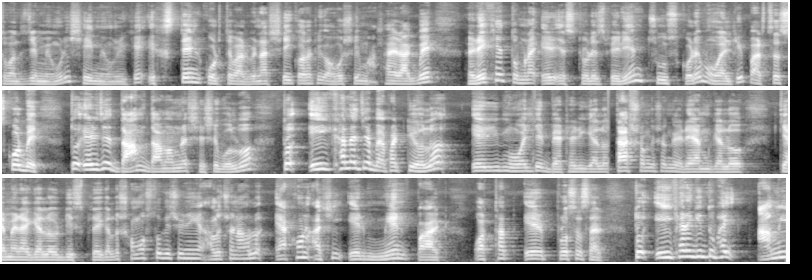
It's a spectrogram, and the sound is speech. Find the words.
তোমাদের যে মেমোরি সেই মেমোরিকে এক্সটেন্ড করতে পারবে না। সেই কথাটি অবশ্যই মাথায় রাখবে। রেখে তোমরা এর স্টোরেজ ভেরিয়েন্ট চুজ করে মোবাইলটি পারচেস করবে। তো এর যে দাম দাম আমরা শেষে বলব। তো এইখানে যে ব্যাপারটি হলো, এই মোবাইলটির ব্যাটারি গেল, তার সঙ্গে সঙ্গে র্যাম গেল ক্যামেরা গেল ডিসপ্লে গেল, সমস্ত কিছু নিয়ে আলোচনা হলো। এখন আসি এর মেন পার্ট অর্থাৎ এর প্রসেসর তো এইখানে কিন্তু ভাই, আমি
